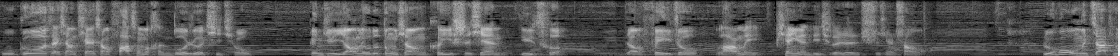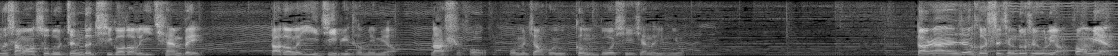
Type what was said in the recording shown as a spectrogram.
谷歌在向天上发送了很多热气球，根据洋流的动向可以实现预测，让非洲、拉美偏远地区的人实现上网。如果我们家庭的上网速度真的提高到了一千倍，达到了一 G 比特每秒，那时候我们将会有更多新鲜的应用。当然，任何事情都是有两方面的。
